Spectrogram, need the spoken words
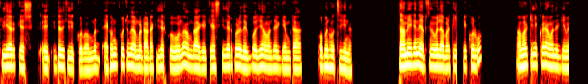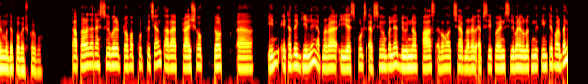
ক্লিয়ার ক্যাশ এটাতে ক্লিক করব আমরা এখন পর্যন্ত আমরা ডাটা ক্লিয়ার করব না। আমরা আগে ক্যাশ ক্লিয়ার করে দেখব যে আমাদের গেমটা ওপেন হচ্ছে কিনা। তা আমি এখানে এফসি মোবাইলে আবার ক্লিক করব। আবার ক্লিক করে আমাদের গেমের মধ্যে প্রবেশ করব। আপনারা যারা অ্যাপসি মোবাইলে টপ আপ করতে চান, তারা ট্রাইশপ ডট ইন এটাতে গেলে আপনারা ইয়া স্পোর্টস এফসি মোবাইলের বিভিন্ন পাস এবং হচ্ছে আপনারা অ্যাপসি পয়েন্ট সিলভার এগুলো কিন্তু কিনতে পারবেন।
